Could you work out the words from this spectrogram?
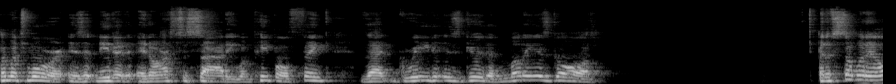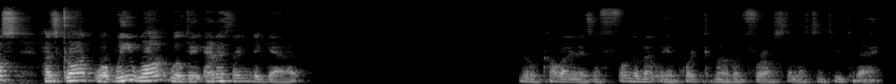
How much more is it needed in our society when people think that greed is good and money is God? And if someone else has got what we want, we'll do anything to get it. No, covenant is a fundamentally important commandment for us to listen to today.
